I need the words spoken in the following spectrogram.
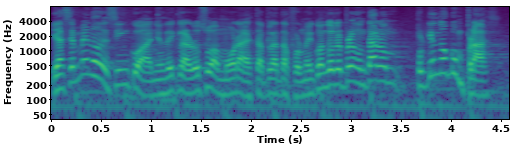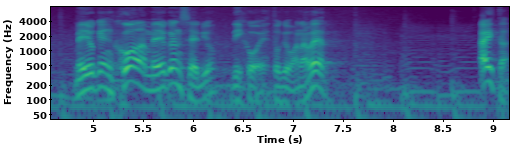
Y hace menos de cinco años declaró su amor a esta plataforma. Y cuando le preguntaron, ¿por qué no compras? Medio que en joda, medio que en serio, dijo esto que van a ver. Ahí está.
